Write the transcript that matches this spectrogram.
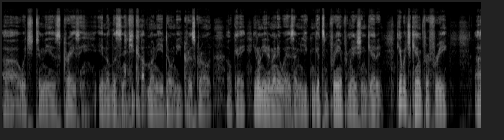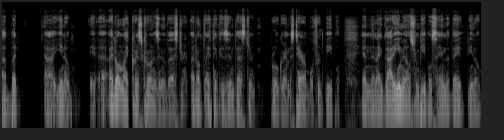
uh, which to me is crazy. You know, listen, if you got money, you don't need Kris Krohn, okay? You don't need him anyways. I mean, you can get some free information, get it. Get what you can for free. Uh, but, uh, you know, I don't like Kris Krohn as an investor. I don't. I think his investor program is terrible for the people. And then I've got emails from people saying that they've, you know,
